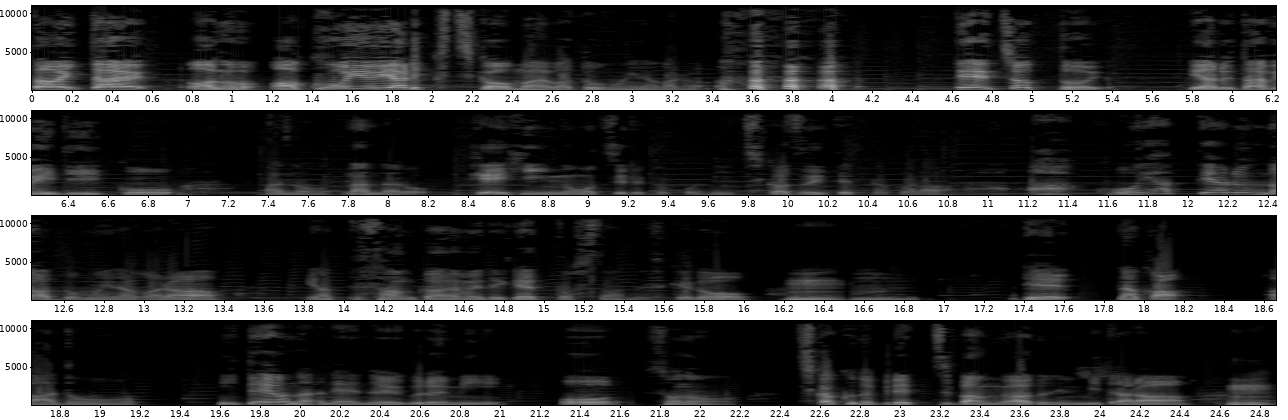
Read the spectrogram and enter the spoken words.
大体、あの、あ、こういうやり口か、お前は、と思いながら。で、ちょっと、やるたびに、こう、あの、なんだろう、景品の落ちるとこに近づいてったから、あ、こうやってやるんだと思いながら、やって3回目でゲットしたんですけど、うん。うん。で、なんか、あの、似たようなね、ぬいぐるみを、その、近くのビレッジヴァンガードで見たら、うん。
